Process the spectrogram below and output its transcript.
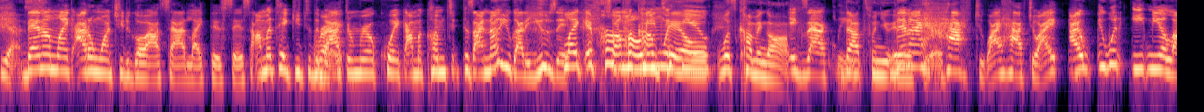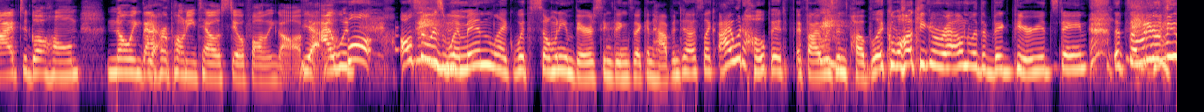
Yes. then I'm like, I don't want you to go outside like this, sis. I'm gonna take you to the Right. bathroom real quick. I'm gonna come to because I know you got to use it. Like if her so I'ma come with ponytail you. was coming off. Exactly. That's when you Then I have to. I have to. I, I it would eat me alive to go home knowing that Yeah. her ponytail is still falling off. Yeah, I would. Well, also as women, like with so many embarrassing things that can happen to us, like I would hope if, if I was in public walking around with a big period stain, that somebody would be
